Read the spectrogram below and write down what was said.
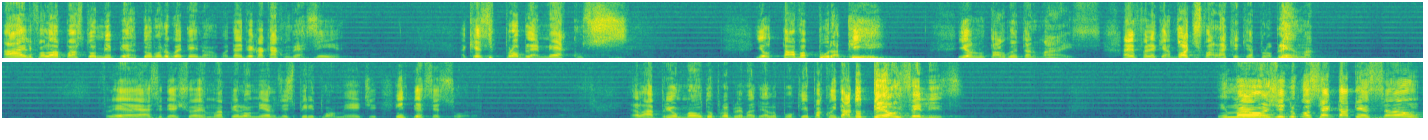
Ah, ele falou, ah, pastor, me perdoa, mas não aguentei não. Quando ele veio com aquela conversinha, aqueles problemecos, e eu estava por aqui, e eu não estava aguentando mais. Aí eu falei aqui, vou te falar que aqui é problema. Falei, é, você deixou a irmã, pelo menos espiritualmente, intercessora. Ela abriu mão do problema dela um pouquinho para cuidar do teu infeliz. Irmão, a gente não consegue dar atenção.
